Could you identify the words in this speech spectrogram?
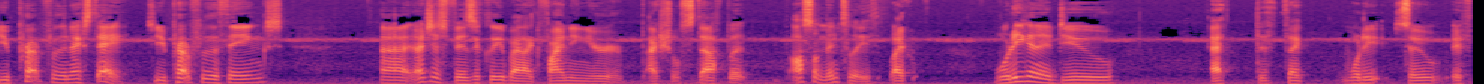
you prep for the next day. So you prep for the things, uh, not just physically by like finding your actual stuff, but also mentally. Like, what are you gonna do at the like? What do you so if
